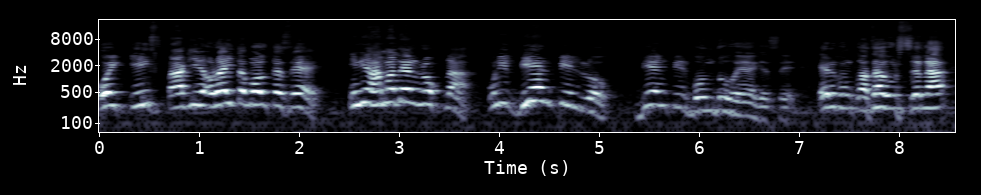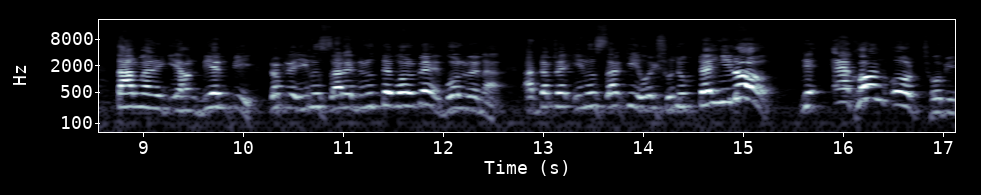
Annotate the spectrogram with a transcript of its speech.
ওই কিংস পার্টি ওরাই তো বলতেছে ইনি আমাদের লোক না, উনি বিএনপির লোক, বিএনপির বন্ধু হয়ে গেছে। এরকম কথা উঠছে না, তার মানে কি? এখন বিএনপি ডক্টর ইনুস স্যারের বিরুদ্ধে বলবে? বলবে না। আর ডক্টর ইনুস স্যার কি ওই সুযোগটাই নিল? যে এখন ওর ছবি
